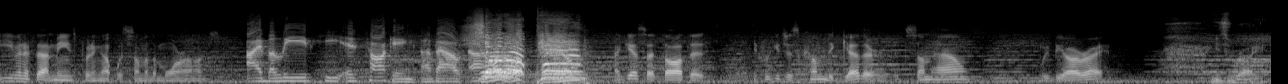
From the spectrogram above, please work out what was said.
even if that means putting up with some of the morons. I believe he is talking about. Shut up, Pam! I guess I thought that if we could just come together, that somehow we'd be alright. He's right.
